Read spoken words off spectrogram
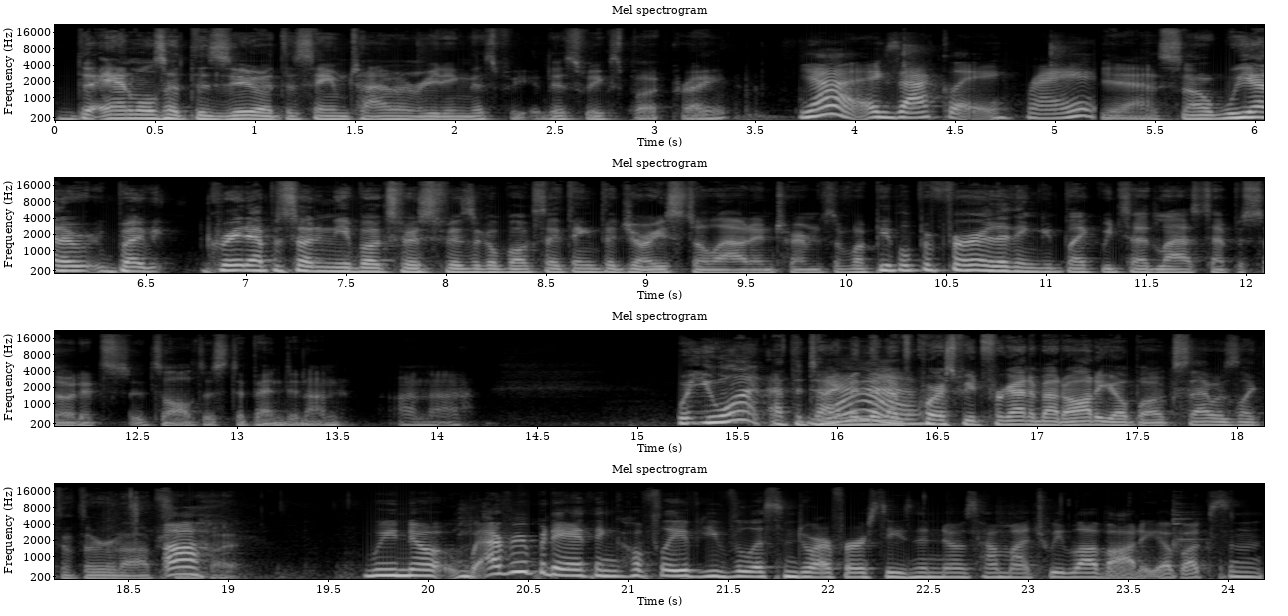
the animals at the zoo at the same time I'm reading this this week's book, right? Yeah, exactly. Right? Yeah. So we had a but great episode in ebooks versus physical books. I think the jury's still out in terms of what people prefer. I think, like we said last episode, it's it's all just dependent on on uh, what you want at the time. And then of course we'd forgotten about audiobooks. That was like the third option. Ugh. but We know everybody, I think, hopefully, if you've listened to our first season, knows how much we love audiobooks. And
